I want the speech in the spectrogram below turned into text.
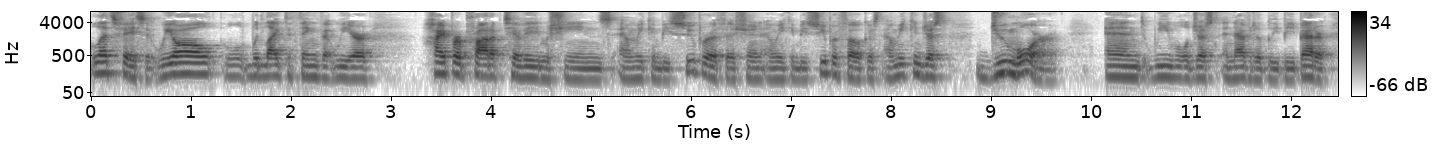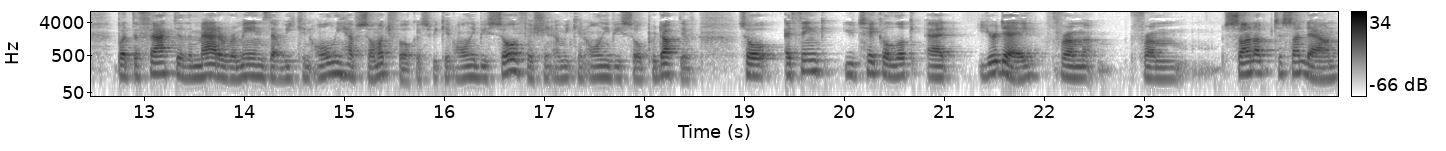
let's face it, we all would like to think that we are hyper productivity machines and we can be super efficient and we can be super focused and we can just do more and we will just inevitably be better. But the fact of the matter remains that we can only have so much focus, we can only be so efficient, and we can only be so productive. So I think you take a look at your day from from sun up to sundown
